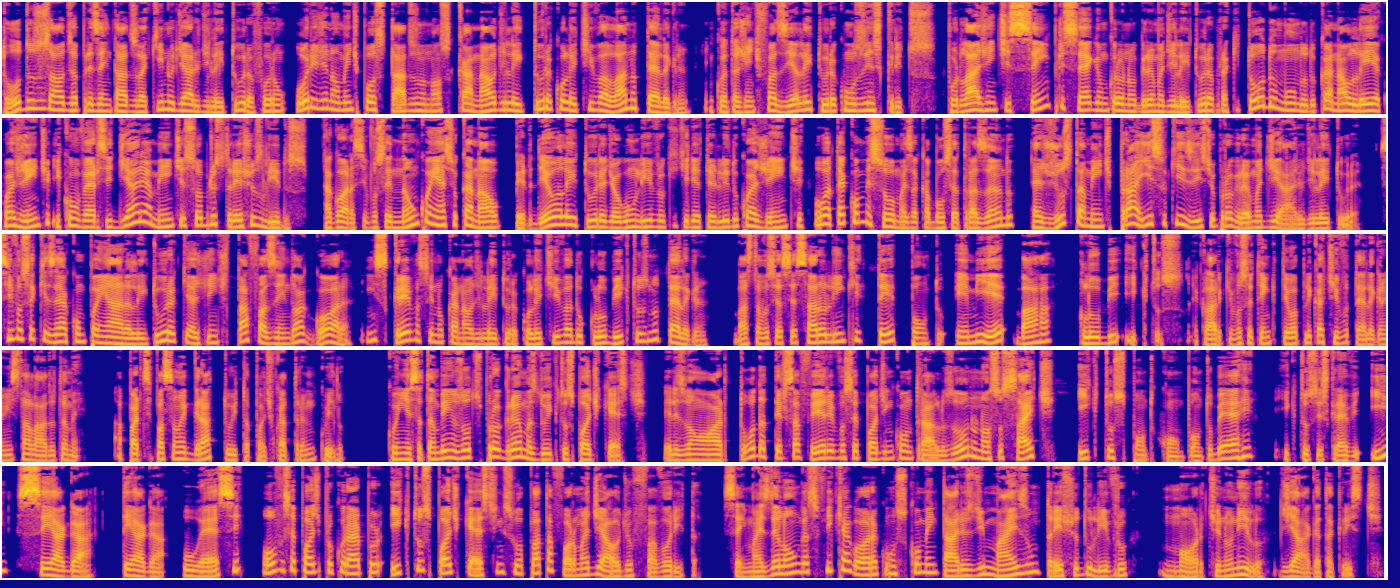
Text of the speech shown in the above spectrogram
Todos os áudios apresentados aqui no Diário de Leitura foram originalmente postados no nosso canal de leitura coletiva lá no Telegram, enquanto a gente fazia a leitura com os inscritos. Por lá a gente sempre segue um cronograma de leitura para que todo mundo do canal leia com a gente e converse diariamente sobre os trechos lidos. Agora, se você não conhece o canal, perdeu a leitura de algum livro que queria ter lido com a gente, ou até começou, mas acabou se atrasando, é justamente para isso que existe o programa Diário de Leitura. Se você quiser acompanhar a leitura que a gente está fazendo agora, inscreva-se no canal de leitura coletiva do Clube Ictus no Telegram. Basta você acessar o link t.me barra Clube Ictus. É claro que você tem que ter o aplicativo Telegram instalado também. A participação é gratuita, pode ficar tranquilo. Conheça também os outros programas do Ictus Podcast. Eles vão ao ar toda terça-feira e você pode encontrá-los ou no nosso site ictus.com.br. Ictus se escreve I-C-H T-H-U-S, ou você pode procurar por Ictus Podcast em sua plataforma de áudio favorita. Sem mais delongas, fique agora com os comentários de mais um trecho do livro Morte no Nilo, de Agatha Christie.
